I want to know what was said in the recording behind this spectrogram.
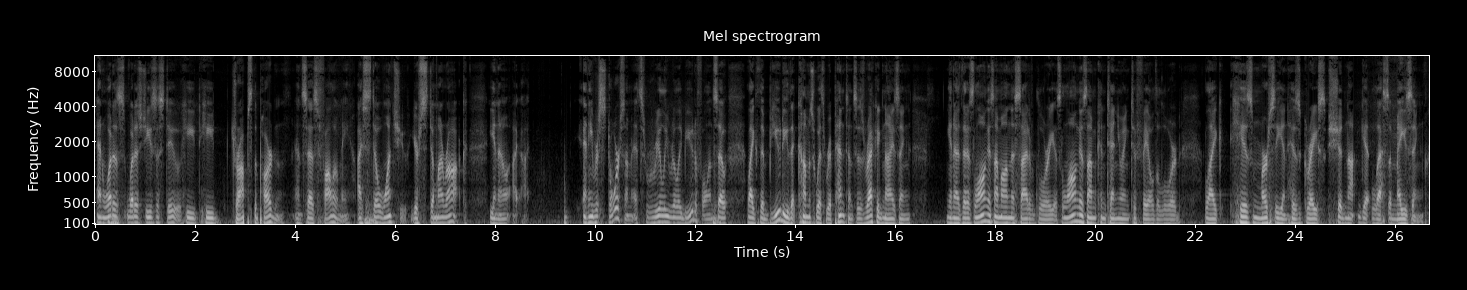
And what does what does Jesus do? He he drops the pardon and says, "Follow me. I mm-hmm. still want you. You're still my rock." You know, I, I and he restores them. It's really, really beautiful. And so, like the beauty that comes with repentance is recognizing, you know, that as long as I'm on this side of glory, as long as I'm continuing to fail the Lord, like His mercy and His grace should not get less amazing.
